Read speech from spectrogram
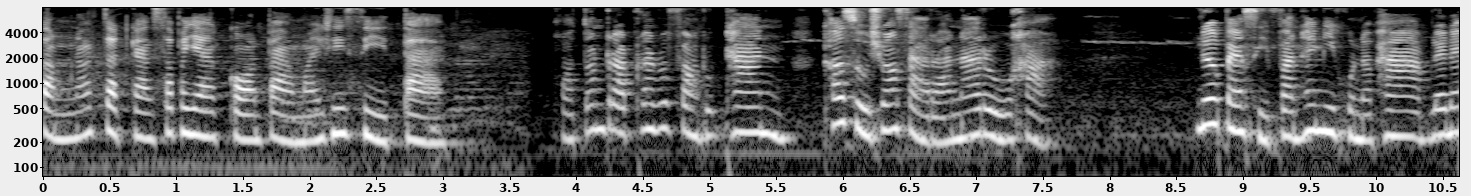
สำนักจัดการทรัพยากรป่าไม้ที่ 4 ตาก ขอต้อนรับท่านผู้ฟังทุกท่าน เข้าสู่ช่วงสาระน่ารู้ค่ะ เลือกแปรงสีฟันให้มีคุณภาพและได้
